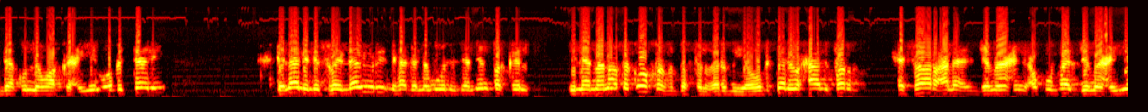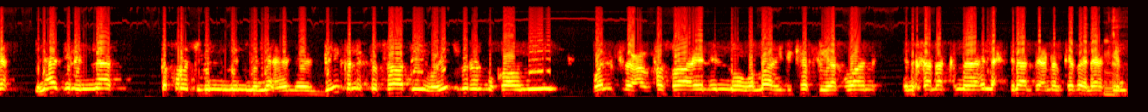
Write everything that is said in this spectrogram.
إذا كنا واقعيين. وبالتالي احتلال الاسرائيلي لا يريد بهذا النموذج أن ينتقل إلى مناطق أخرى في الضفة الغربية. وبالتالي يحاول فرض حصار على جماعي عقوبات جماعية من أجل الناس تخرج من من من الضيق الاقتصادي ويجبر المقاومين والفصائل إنه والله بكفي يا إخوان انخنقنا الاحتلال بيعمل كذا لكن نعم.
